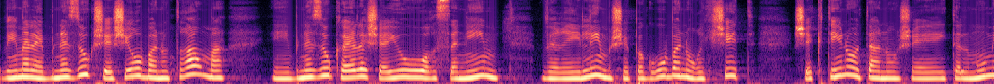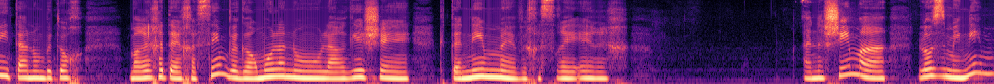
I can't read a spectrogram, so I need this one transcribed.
ואם אלה בני זוג שהשאירו בנו טראומה, אה, בני זוג כאלה שהיו הרסניים ורעילים, שפגעו בנו רגשית, שהקטינו אותנו, שהתעלמו מאיתנו בתוך מערכת היחסים וגרמו לנו להרגיש אה, קטנים אה, וחסרי ערך. האנשים הלא זמינים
